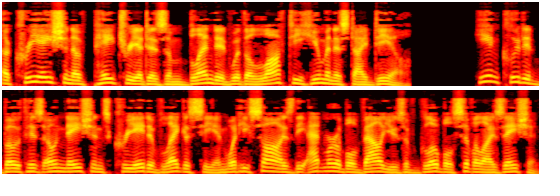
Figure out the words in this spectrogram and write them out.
"...a creation of patriotism blended with a lofty humanist ideal." He included both his own nation's creative legacy and what he saw as the admirable values of global civilization.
